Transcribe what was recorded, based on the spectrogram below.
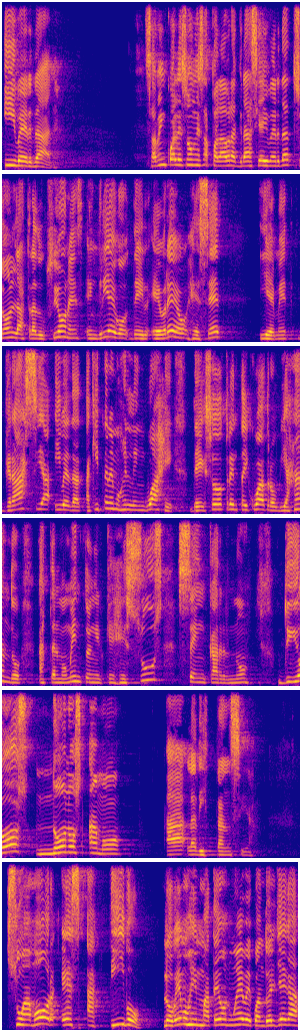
y verdad. ¿Saben cuáles son esas palabras gracia y verdad? Son las traducciones en griego del hebreo Gesed y Emet, gracia y verdad. Aquí tenemos el lenguaje de Éxodo 34 viajando hasta el momento en el que Jesús se encarnó. Dios no nos amó a la distancia. Su amor es activo. Lo vemos en Mateo 9 cuando él llega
